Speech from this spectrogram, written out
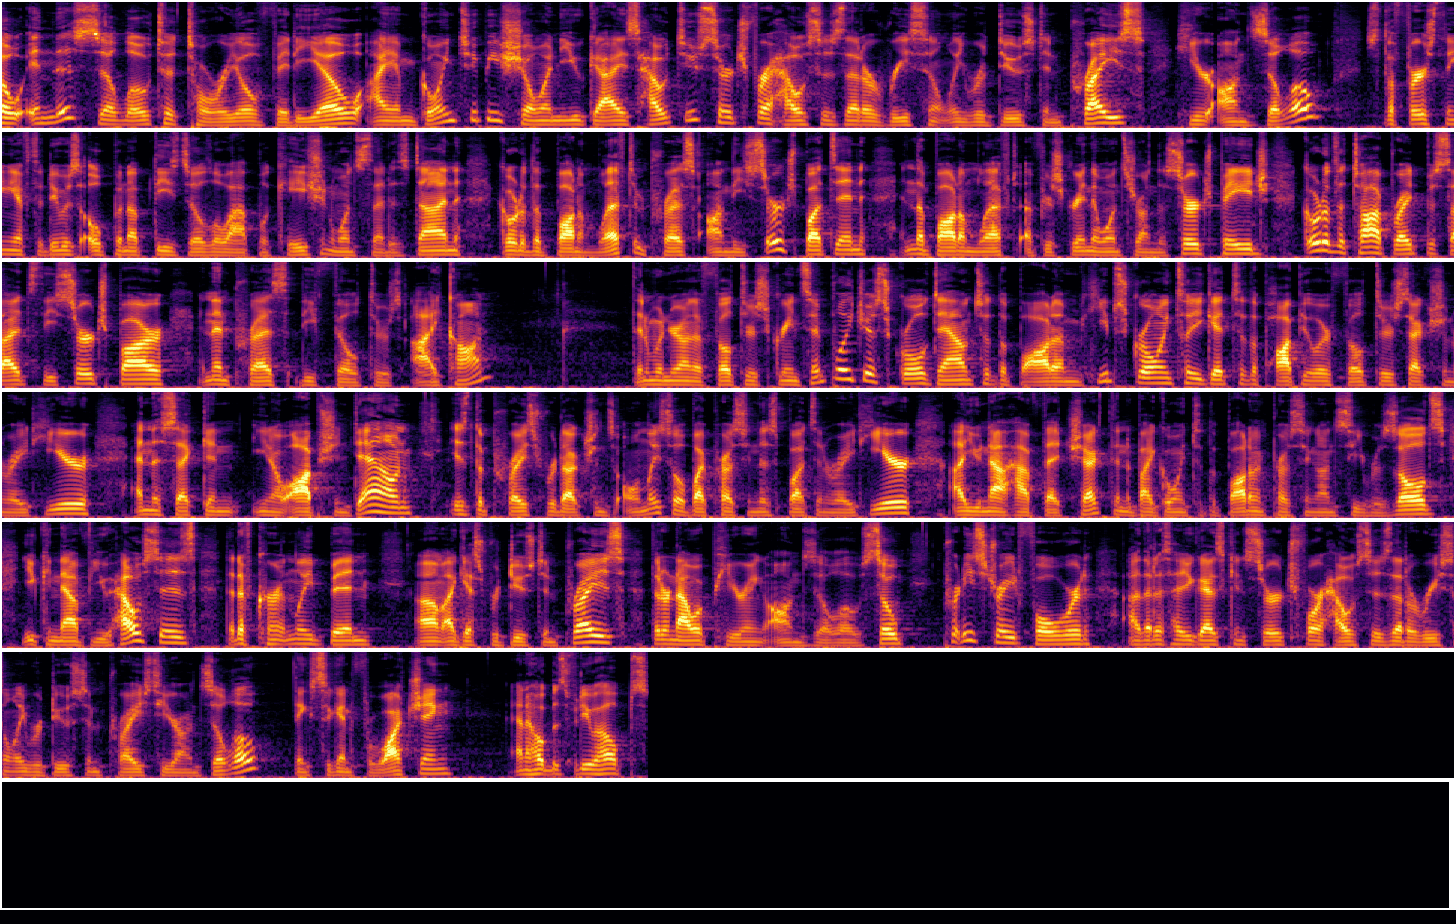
So in this Zillow tutorial video, I am going to be showing you guys how to search for houses that are recently reduced in price here on Zillow. So the first thing you have to do is open up the Zillow application. Once that is done, go to the bottom left and press on the search button in the bottom left of your screen. Then once you're on the search page, go to the top right besides the search bar and then press the filters icon. Then when you're on the filter screen, simply just scroll down to the bottom. Keep scrolling till you get to the popular filter section right here. And the second, you know, option down is the price reductions only. So by pressing this button right here, uh, you now have that checked. And by going to the bottom and pressing on see results, you can now view houses that have currently been, um, I guess, reduced in price that are now appearing on Zillow. So pretty straightforward. Uh, that is how you guys can search for houses that are recently reduced in price here on Zillow. Thanks again for watching, and I hope this video helps.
